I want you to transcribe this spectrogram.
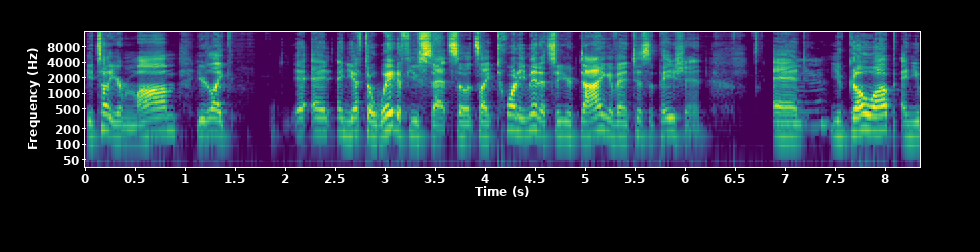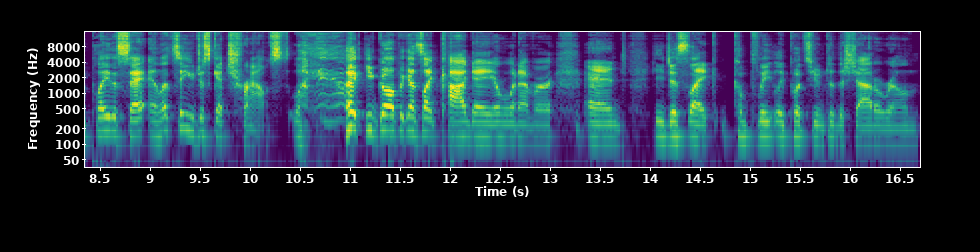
you tell your mom you're like and, and you have to wait a few sets so it's like 20 minutes so you're dying of anticipation. And Mhm. you go up and you play the set and let's say you just get trounced. Like, like you go up against like kage or whatever and he just like completely puts you into the shadow realm.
